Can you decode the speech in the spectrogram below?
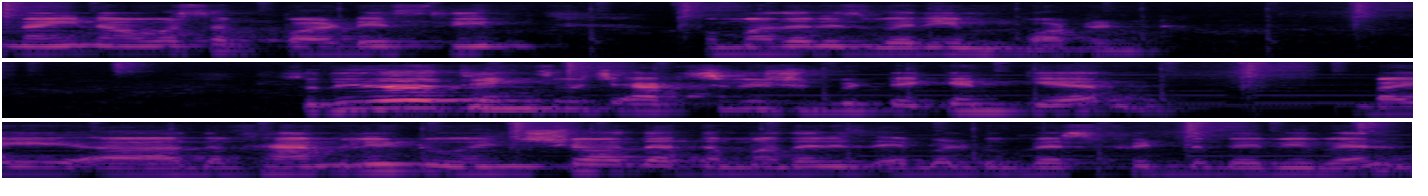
9 hours of per day sleep for mother is very important. So these are the things which actually should be taken care by uh, the family to ensure that the mother is able to breastfeed the baby well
